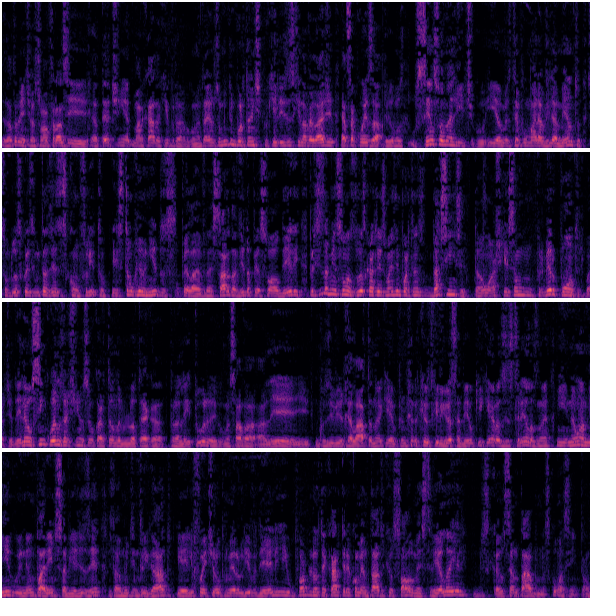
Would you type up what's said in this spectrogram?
Exatamente. Essa é uma frase que até tinha marcado aqui para comentar. Isso é muito importante porque ele diz que, na verdade, essa coisa, digamos, o senso analítico e ao mesmo tempo o maravilhamento são duas coisas que muitas vezes conflitam. Eles estão reunidos pela, pela história da vida pessoal dele. Precisamente são as duas características mais importantes da ciência. Então, acho que esse é um primeiro ponto de partida. Ele, aos cinco anos, já tinha o seu cartão da biblioteca para leitura e começava a ler e, inclusive, relata né, que a primeira coisa que ele queria saber é o que, que eram as estrelas, né? E nenhum amigo e nenhum parente sabia dizer. Ele estava muito intrigado. E aí ele foi tirou o primeiro livro dele e o próprio bibliotecário teria comentado que o Sol é uma estrela e ele disse, caiu sentado. Mas como assim? Então,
